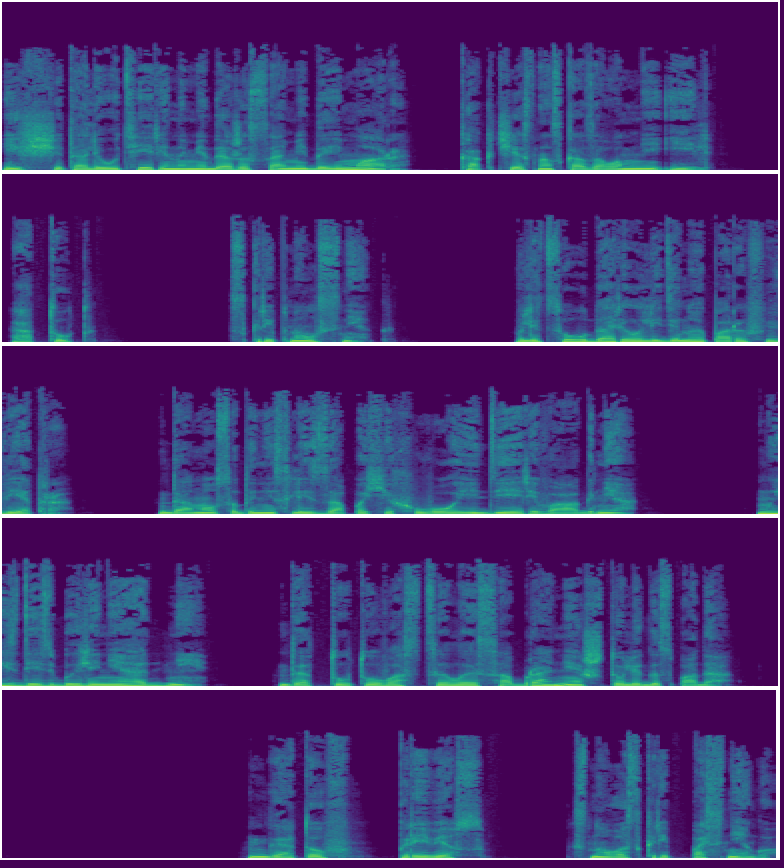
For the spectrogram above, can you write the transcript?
Их считали утерянными даже сами Деймары, как честно сказала мне Иль. А тут... Скрипнул снег. В лицо ударил ледяной порыв ветра. До носа донеслись запахи хвои, дерева, огня. Мы здесь были не одни. Да тут у вас целое собрание, что ли, господа? Готов, привез. Снова скрип по снегу.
